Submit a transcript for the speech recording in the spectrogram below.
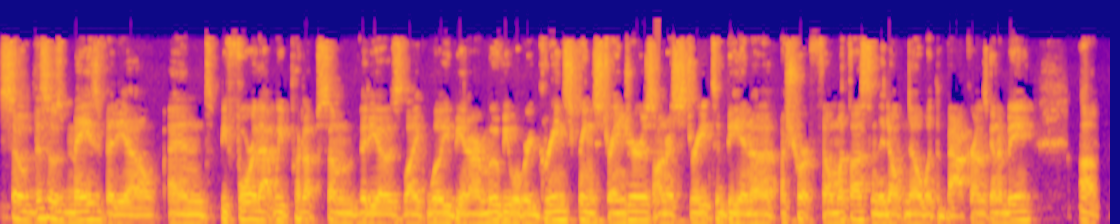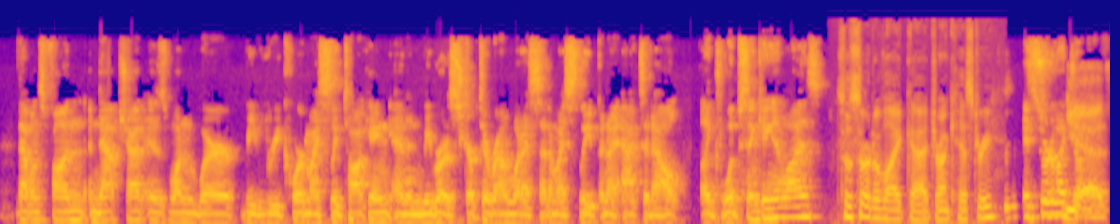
so this was May's video, and before that, we put up some videos like "Will you be in our movie?" where we green screen strangers on a street to be in a, a short film with us, and they don't know what the background's going to be. Um, that one's fun. Napchat is one where we record my sleep talking, and then we wrote a script around what I said in my sleep, and I acted out like lip syncing and lines. So, sort of like uh, drunk history. It's sort of like Yeah, Drunk,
